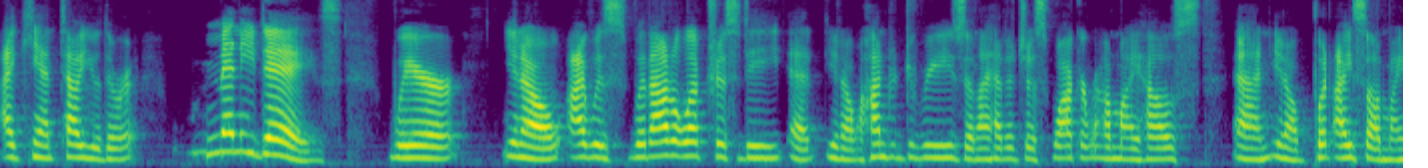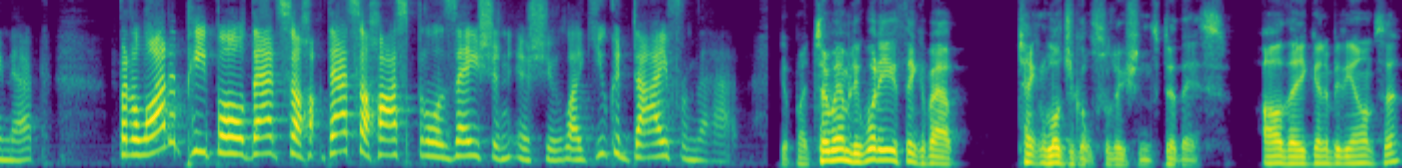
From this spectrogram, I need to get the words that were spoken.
I can't tell you there were many days where you know, I was without electricity at, you know, 100 degrees and I had to just walk around my house and, you know, put ice on my neck. But a lot of people that's a that's a hospitalization issue. Like you could die from that. So Emily, what do you think about technological solutions to this? Are they going to be the answer?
